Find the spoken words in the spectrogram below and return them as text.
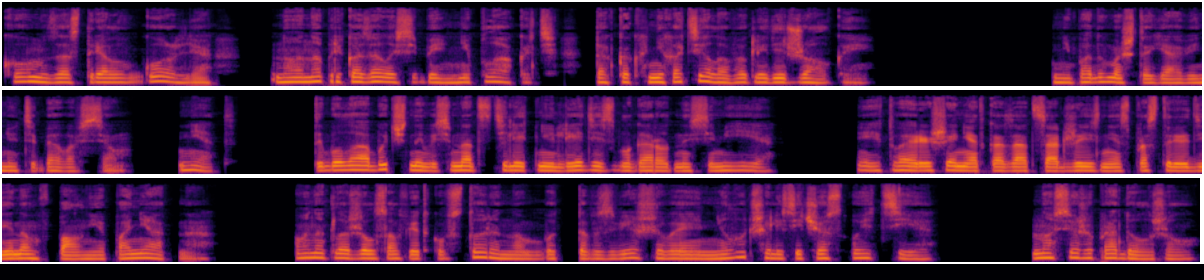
Ком застрял в горле, но она приказала себе не плакать, так как не хотела выглядеть жалкой. «Не подумай, что я виню тебя во всем. Нет. Ты была обычной восемнадцатилетней леди из благородной семьи, и твое решение отказаться от жизни с простолюдином вполне понятно». Он отложил салфетку в сторону, будто взвешивая, не лучше ли сейчас уйти, но все же продолжил.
